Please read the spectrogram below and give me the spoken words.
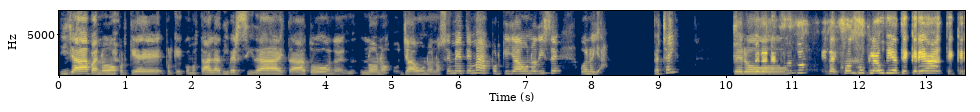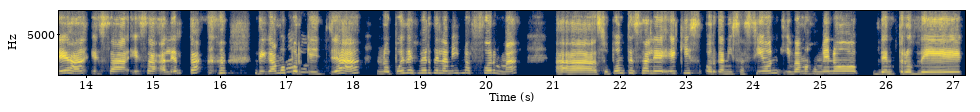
Y ya, para no, porque, porque como está la diversidad, está todo, no, no, ya uno no se mete más porque ya uno dice, bueno, ya, ¿cachai? Pero, en, el fondo, en el fondo, Claudia, te crea, te crea esa, esa alerta, digamos, porque ya no puedes ver de la misma forma a, suponte sale X organización y va más o menos dentro de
